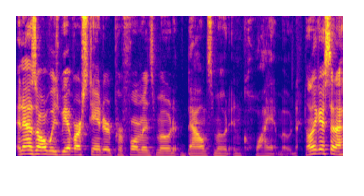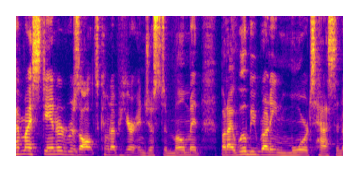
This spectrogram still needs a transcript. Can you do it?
And as always, we have our standard performance mode, balance mode, and quiet mode. Now, like I said, I have my standard results coming up here in just a moment, but I will be running more tests in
